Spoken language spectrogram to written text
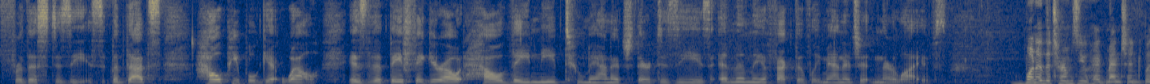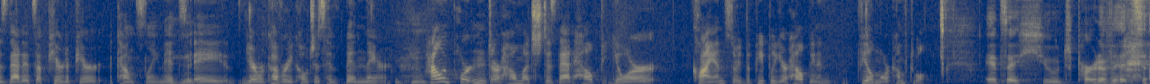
for this disease. But that's how people get well, is that they figure out how they need to manage their disease and then they effectively manage it in their lives. One of the terms you had mentioned was that it's a peer-to-peer counseling. It's mm-hmm. a your recovery coaches have been there. Mm-hmm. How important or how much does that help your clients or the people you're helping feel more comfortable? It's a huge part of it.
